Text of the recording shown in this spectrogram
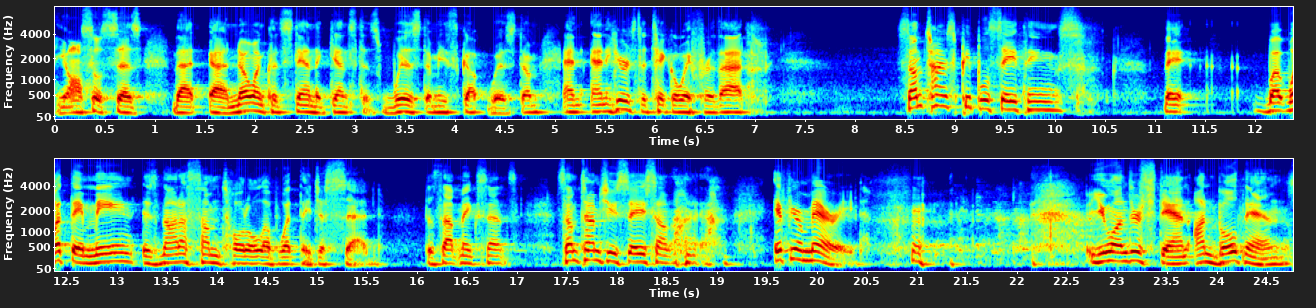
He also says that uh, no one could stand against his wisdom. He's got wisdom. And, and here's the takeaway for that. Sometimes people say things, they, but what they mean is not a sum total of what they just said. Does that make sense? Sometimes you say something, if you're married, you understand on both ends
